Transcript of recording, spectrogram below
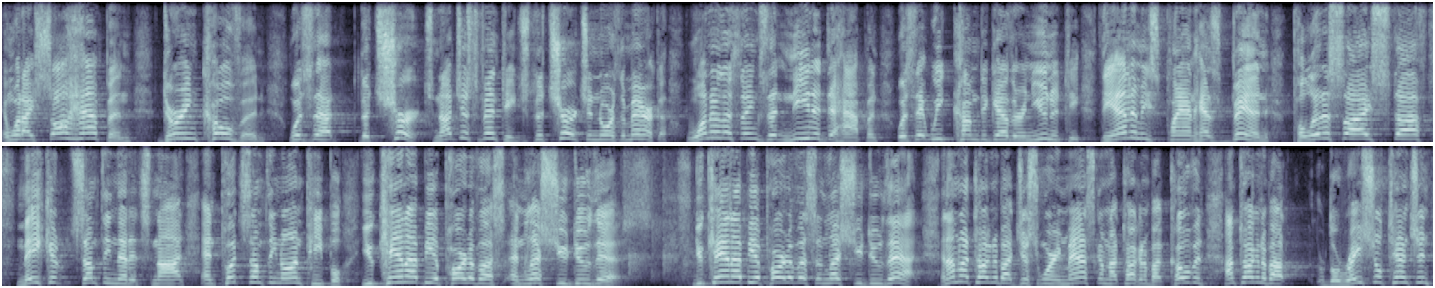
And what I saw happen during COVID was that the church, not just vintage, the church in North America, one of the things that needed to happen was that we come together in unity. The enemy's plan has been politicize stuff, make it something that it's not, and put something on people. You cannot be a part of us unless you do this. You cannot be a part of us unless you do that. And I'm not talking about just wearing masks. I'm not talking about COVID. I'm talking about the racial tension,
